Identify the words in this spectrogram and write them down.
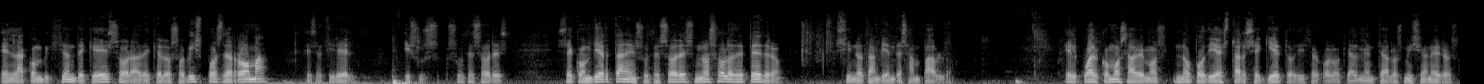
en la convicción de que es hora de que los obispos de Roma, es decir, él y sus sucesores, se conviertan en sucesores no sólo de Pedro, sino también de San Pablo, el cual, como sabemos, no podía estarse quieto, dice coloquialmente a los misioneros,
